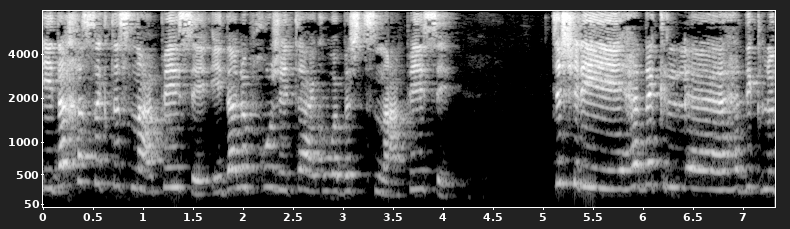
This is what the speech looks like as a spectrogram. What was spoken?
اذا خصك تصنع بيسي اذا لو بروجي تاعك هو باش تصنع بيسي تشري هذاك هذاك لو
